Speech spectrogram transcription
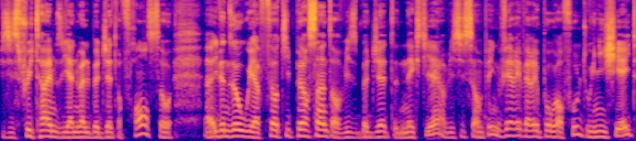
This is three times the annual budget of France. So uh, even though we have 30% of this budget next year, this is something very, very powerful to initiate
